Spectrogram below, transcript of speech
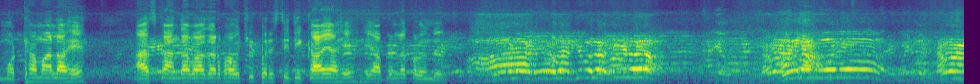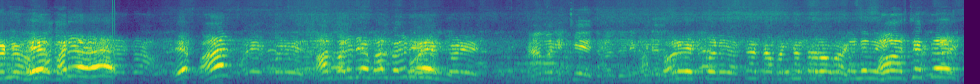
मोठा माल आहे. आज कांदा बाजारभावाची परिस्थिती काय आहे हे आपल्याला कळून जाईल. अठराशे इथे रायवीर बोलो हा रायवीर बोलो रायवीर बोलो रायवीर बोलो रायवीर हा रायवीर रायवीर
